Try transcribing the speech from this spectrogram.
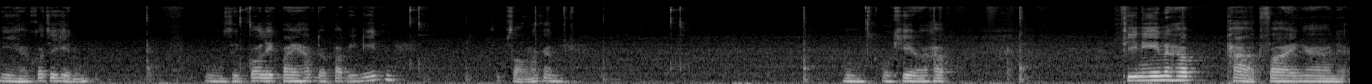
นี่ครับก็จะเห็นสิบก็เล็กไปครับ เดี๋ยวปรับอีกนิดสิบสองแล้วกัน อืม โอเคแล้วครับ ทีนี้นะครับผ่าดไฟล์งานเนี่ย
